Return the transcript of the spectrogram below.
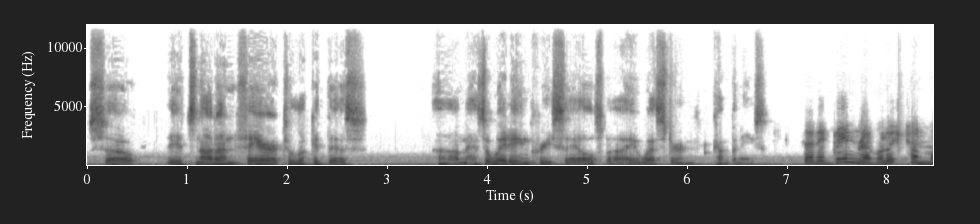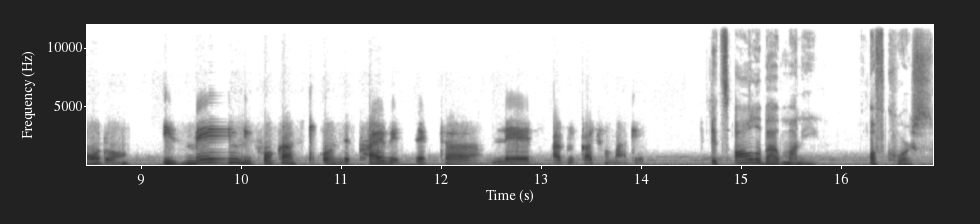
So it's not unfair to look at this um, as a way to increase sales by Western companies. So the Green Revolution model is mainly focused on the private sector led agricultural market. It's all about money, of course.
